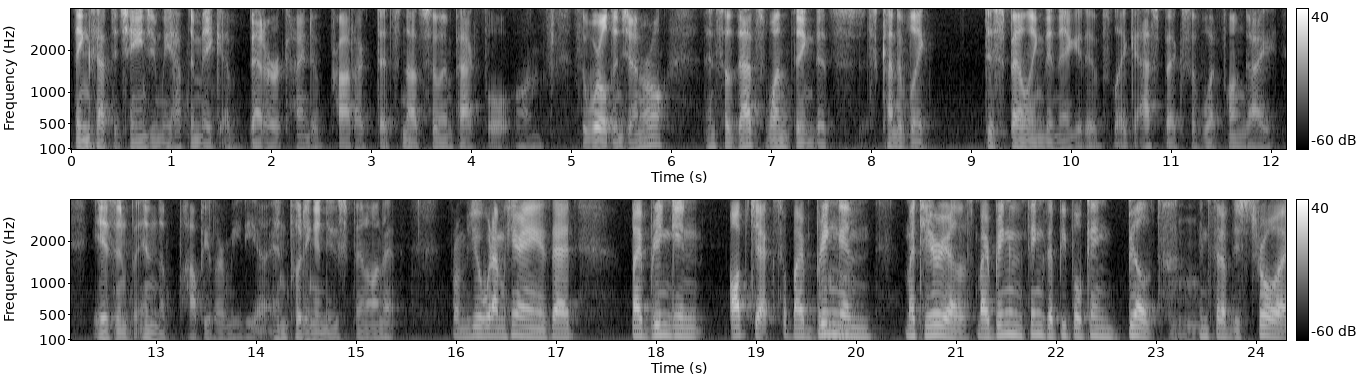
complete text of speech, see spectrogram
things have to change and we have to make a better kind of product that's not so impactful on the world in general. And so that's one thing that's it's kind of like dispelling the negative like aspects of what fungi is in, in the popular media and putting a new spin on it. From you, what I'm hearing is that by bringing objects or by bringing mm-hmm. Materials, by bringing things that people can build instead of destroy,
